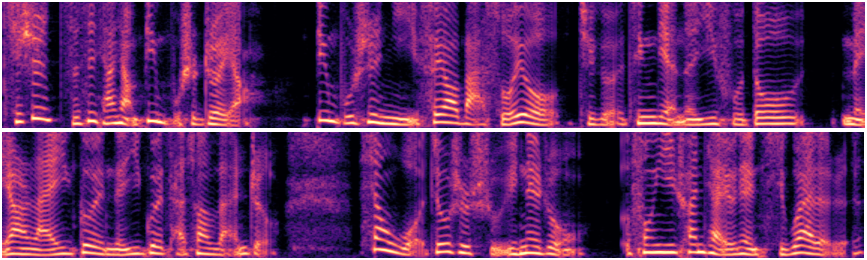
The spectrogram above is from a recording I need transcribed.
其实仔细想想，并不是这样。并不是你非要把所有这个经典的衣服都每样来一个，你的衣柜才算完整。像我就是属于那种风衣穿起来有点奇怪的人，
